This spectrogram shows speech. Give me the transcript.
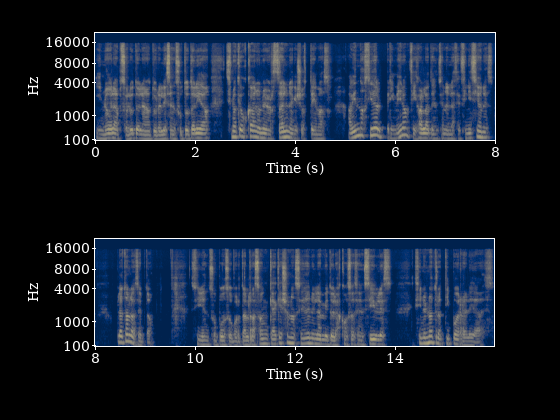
y no era absoluto de la naturaleza en su totalidad, sino que buscaba lo universal en aquellos temas, habiendo sido el primero en fijar la atención en las definiciones, Platón lo aceptó si bien supuso por tal razón que aquello no se da en el ámbito de las cosas sensibles, sino en otro tipo de realidades.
